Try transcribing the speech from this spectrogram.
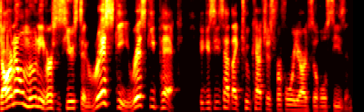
Darnell Mooney versus Houston. Risky, risky pick because he's had like two catches for four yards the whole season.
